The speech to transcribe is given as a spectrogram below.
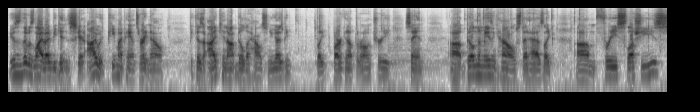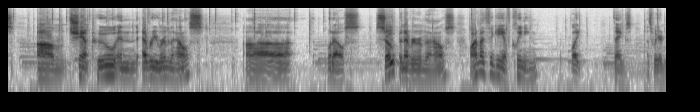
Because if it was live, I'd be getting scared. I would pee my pants right now. Because I cannot build a house. And you guys be, like, barking up the wrong tree. Saying, uh, build an amazing house that has, like, um, free slushies. Um, shampoo in every room in the house. Uh, what else? Soap in every room in the house. Why am I thinking of cleaning, like, things? That's weird.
